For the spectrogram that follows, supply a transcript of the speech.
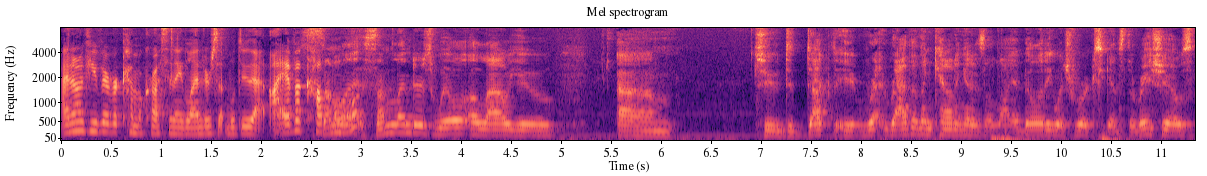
I don't know if you've ever come across any lenders that will do that. I have a couple. le- some lenders will allow you. Um, to deduct ra- rather than counting it as a liability, which works against the ratios,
